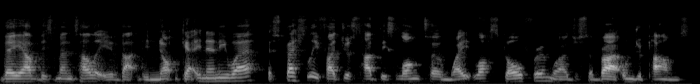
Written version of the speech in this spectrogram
they have this mentality of that they're not getting anywhere, especially if I just had this long term weight loss goal for them where I just said, right, 100 pounds.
